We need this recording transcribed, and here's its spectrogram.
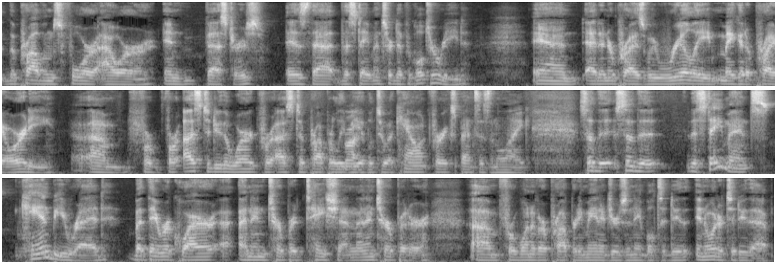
the problems for our investors is that the statements are difficult to read. And at Enterprise, we really make it a priority um, for for us to do the work, for us to properly be able to account for expenses and the like. So the so the the statements can be read, but they require an interpretation, an interpreter um, for one of our property managers, and able to do in order to do that.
